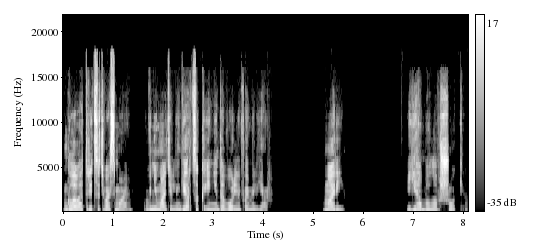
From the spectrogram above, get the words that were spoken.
Глава 38. Внимательный герцог и недовольный фамильяр. Мари. Я была в шоке.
